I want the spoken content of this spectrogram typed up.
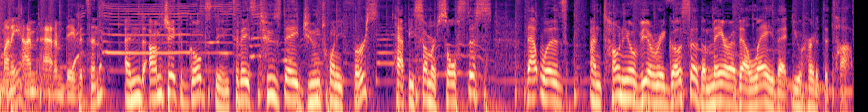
Planet Money. I'm Adam Davidson. And I'm Jacob Goldstein. Today's Tuesday, June 21st. Happy summer solstice. That was Antonio Villaraigosa, the mayor of LA, that you heard at the top.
